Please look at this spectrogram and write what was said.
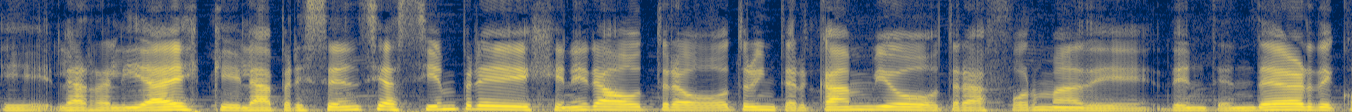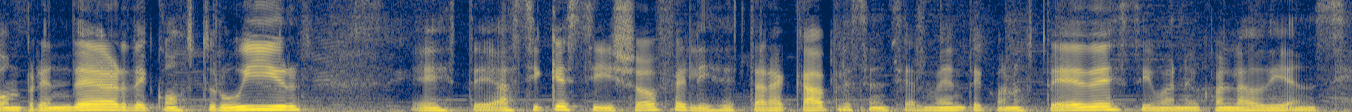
eh, la realidad es que la presencia siempre genera otro, otro intercambio, otra forma de, de entender, de comprender, de construir. Este, así que sí, yo feliz de estar acá presencialmente con ustedes y bueno, y con la audiencia.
